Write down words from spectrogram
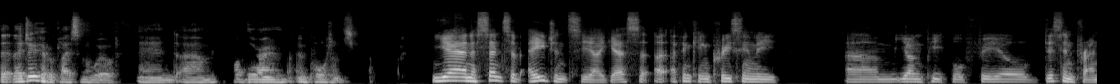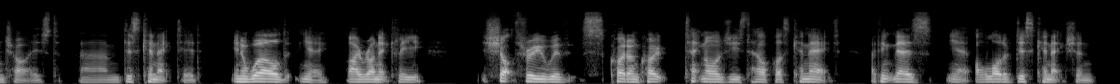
that they do have a place in the world and um, of their own importance. Yeah, and a sense of agency, I guess. I, I think increasingly um, young people feel disenfranchised, um, disconnected in a world, you know, ironically shot through with quote unquote technologies to help us connect. I think there's yeah a lot of disconnection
